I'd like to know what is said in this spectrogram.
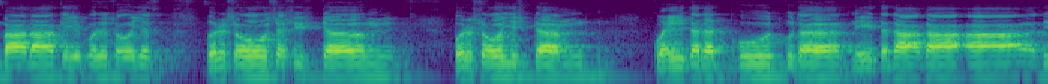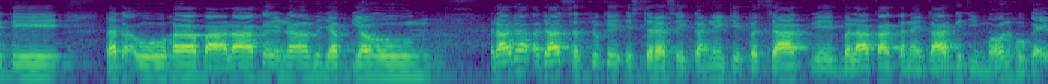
बालाके पुरुषो यस् पुरुषोशिष्ट पुरुषोयिष्टं क्वयि तदद्भूत्कुत एतदागा आदिति। तत ऊह बालाकेन विजज्ञौ राजा अजात शत्रु के इस तरह से कहने के पश्चात वे बलाका तनय गार्ग जी मौन हो गए।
